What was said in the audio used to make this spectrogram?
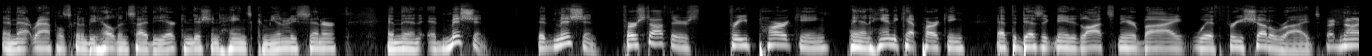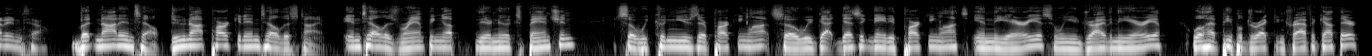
and that raffle is going to be held inside the air conditioned Haynes Community Center. And then admission. Admission. First off, there's free parking and handicap parking at the designated lots nearby with free shuttle rides but not Intel. but not Intel. Do not park at Intel this time. Intel is ramping up their new expansion, so we couldn't use their parking lot. So we've got designated parking lots in the area. So when you drive in the area, we'll have people directing traffic out there,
